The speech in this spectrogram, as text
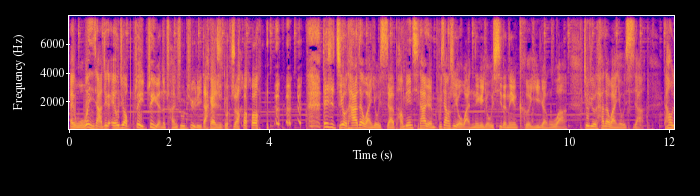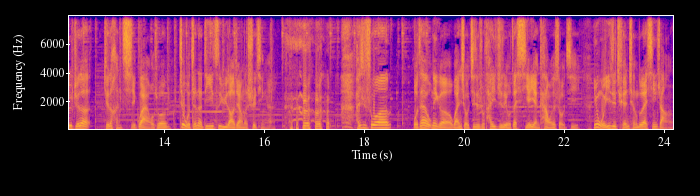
哎，我问一下，这个 LJ 最最远的传输距离大概是多少？但是只有他在玩游戏啊，旁边其他人不像是有玩那个游戏的那个可疑人物啊，就只有他在玩游戏啊。然后我就觉得。觉得很奇怪，我说这我真的第一次遇到这样的事情啊，还是说我在那个玩手机的时候，他一直有在斜眼看我的手机，因为我一直全程都在欣赏，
